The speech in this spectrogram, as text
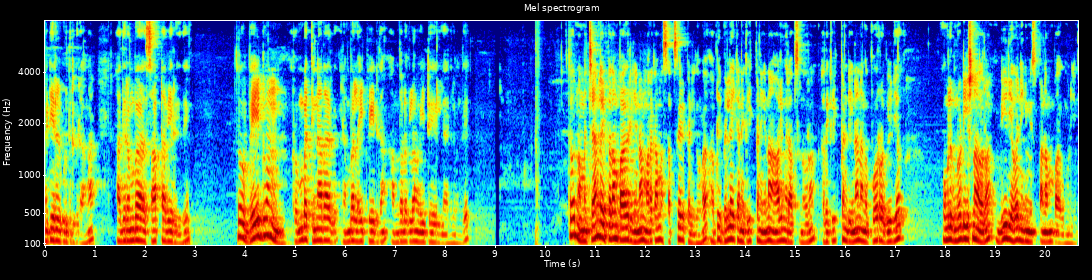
மெட்டீரியல் கொடுத்துருக்குறாங்க. அது ரொம்ப சாஃப்டாகவே இருக்குது. ஸோ வெயிட்டும் ரொம்ப தின்னாக தான் இருக்குது ரொம்ப லைட் வெயிட் தான். அந்த அளவுக்குலாம் வெயிட்டு இல்லை அதில் வந்து. ஸோ நம்ம சேனலை இப்போ தான் பார்க்குறீங்கன்னா மறக்காமல் சப்ஸ்கிரைப் பண்ணிக்கோங்க. அப்படியே பெல் ஐக்கானை கிளிக் பண்ணிங்கன்னா ஆளுங்கிற ஆப்ஷன் வரும். அதை கிளிக் பண்ணிட்டீங்கன்னா நாங்கள் போடுற வீடியோ உங்களுக்கு நோட்டிஃபிகேஷனாக வரும். வீடியோவை நீங்கள் மிஸ் பண்ணாமல் பார்க்க முடியும்.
